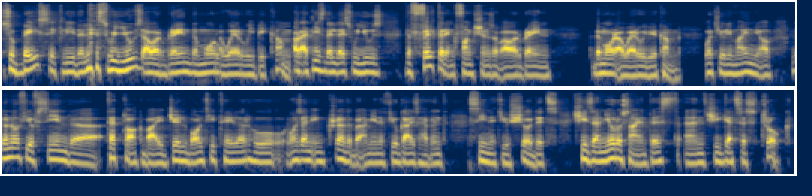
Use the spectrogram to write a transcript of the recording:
So basically, the less we use our brain, the more aware we become, or at least the less we use the filtering functions of our brain, the more aware we become what you remind me of. I don't know if you've seen the TED Talk by Jill Bolte Taylor, who was an incredible. I mean, if you guys haven't seen it, you should. It's she's a neuroscientist and she gets a stroke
